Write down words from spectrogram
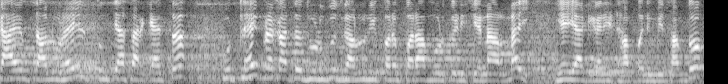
कायम चालू राहील. तुमच्यासारख्यांचं कुठल्याही प्रकारचं धुडगूस घालून ही परंपरा मोडकळीस येणार नाही. हे या ठिकाणी ठामपणे मी सांगतो.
